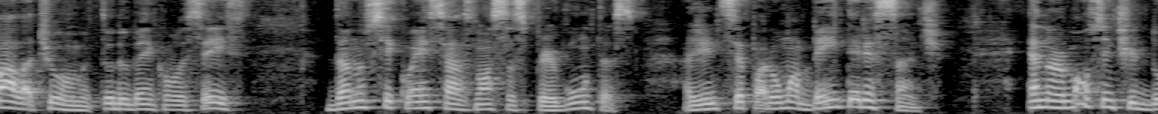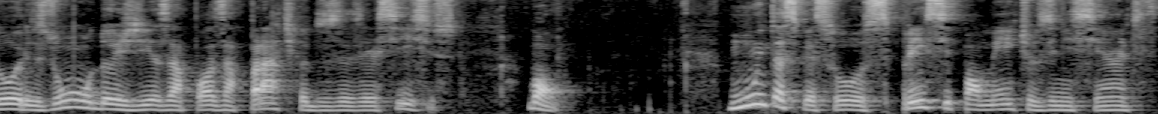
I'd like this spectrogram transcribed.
Fala, turma, tudo bem com vocês? Dando sequência às nossas perguntas, a gente separou uma bem interessante. É normal sentir dores um ou dois dias após a prática dos exercícios? Bom, muitas pessoas, principalmente os iniciantes,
